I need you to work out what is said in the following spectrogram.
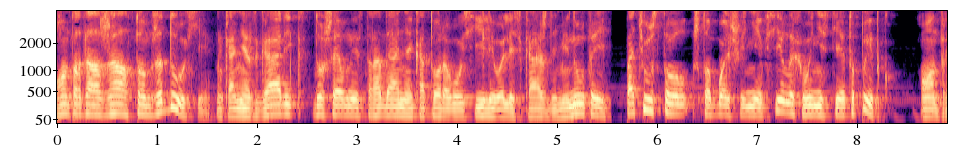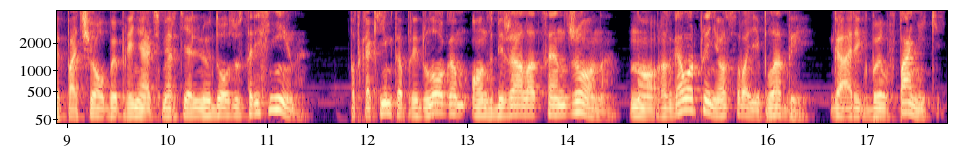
Он продолжал в том же духе. Наконец Гарик, душевные страдания которого усиливались каждой минутой, почувствовал, что больше не в силах вынести эту пытку. Он предпочел бы принять смертельную дозу стряхнина. Под каким-то предлогом он сбежал от Сент-Джона, но разговор принес свои плоды. Гарик был в панике.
